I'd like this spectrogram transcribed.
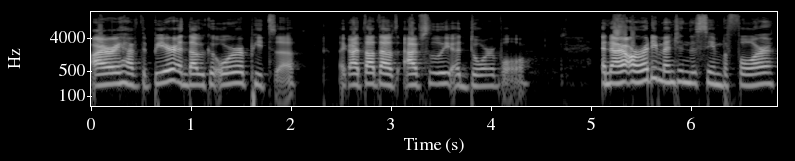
I already have the beer and that we could order a pizza. Like, I thought that was absolutely adorable. And I already mentioned this scene before,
